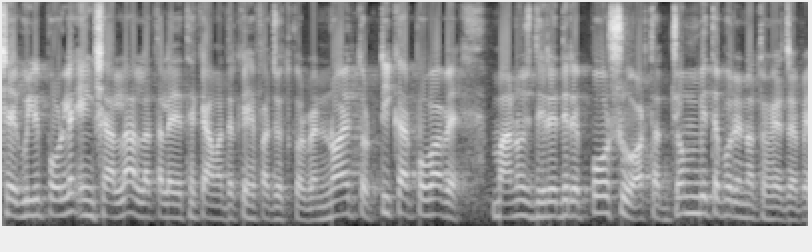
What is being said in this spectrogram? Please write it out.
সেগুলি পড়লে ইনশাআল্লাহ আল্লাহ তালা এ থেকে আমাদেরকে হেফাজত করবেন। নয়তো টিকার প্রভাবে মানুষ ধীরে ধীরে পশু অর্থাৎ জম্বিতে পরিণত হয়ে যাবে।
